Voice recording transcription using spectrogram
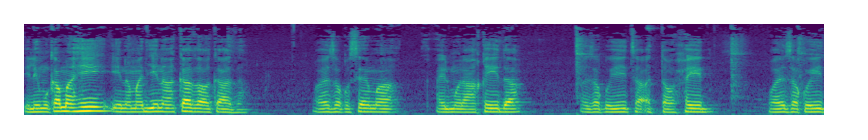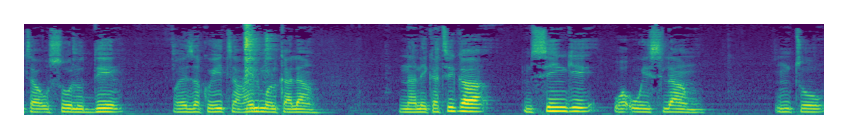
Elimu kama hii ina majina kadha wa kadha. Waweza kusema ilmu al-aqida waweza kuita at-tauhid waweza kuita usuluddin waweza kuita ilmu al-kalam. Na ni katika msingi wa Uislamu mtu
